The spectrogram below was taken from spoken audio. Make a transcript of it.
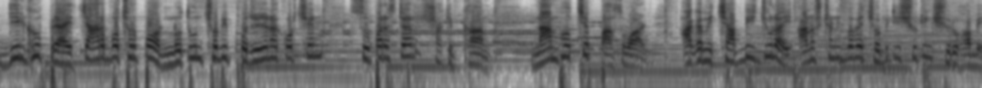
দীর্ঘ প্রায় চার বছর পর নতুন ছবি প্রযোজনা করছেন সুপারস্টার শাকিব খান। নাম হচ্ছে পাসওয়ার্ড। আগামী ২৬ জুলাই আনুষ্ঠানিকভাবে ছবিটির শুটিং শুরু হবে।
